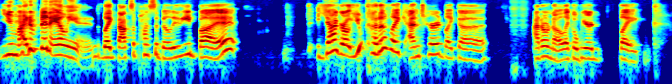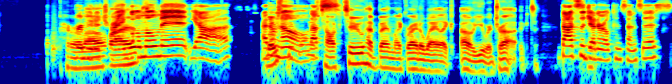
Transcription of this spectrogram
You might have been alien like that's a possibility but yeah girl you could have like entered like a i don't know like a weird like Parallel bermuda triangle vibes. moment yeah i don't know that's talked to have been like right away, like, oh, you were drugged. that's the general consensus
